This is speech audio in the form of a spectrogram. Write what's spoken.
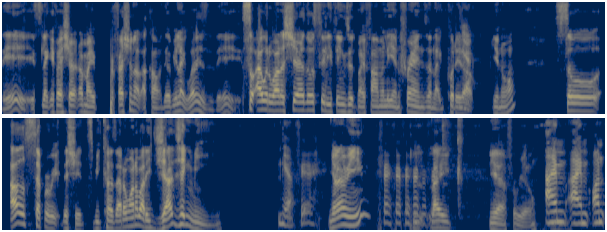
this?" Like if I share it on my professional account, they'll be like, "What is this?" So I would want to share those silly things with my family and friends and like put it Yeah. up, you know. So I'll separate the shits because I don't want nobody judging me. yeah, fair. You know what I mean? Fair, fair, fair, fair, fair. Like, yeah, for real. I'm I'm on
